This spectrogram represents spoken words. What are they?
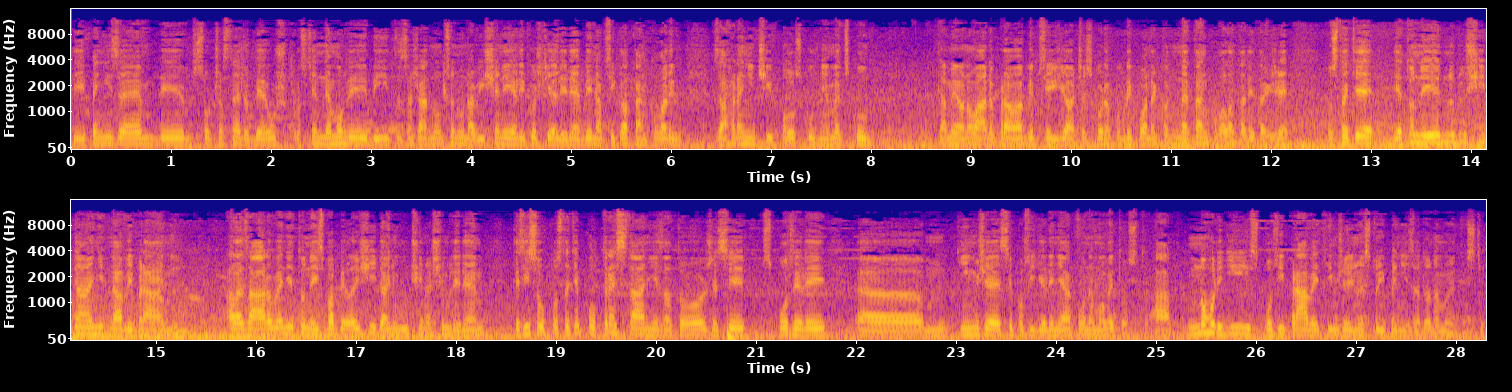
Ty peníze by v současné době už prostě nemohly být za žádnou cenu navýšeny, jelikož ti lidé by například tankovali v zahraničí, v Polsku, v Německu, kamionová doprava by přejížděla Českou republiku a netankovala tady. Takže v podstatě je to nejjednodušší daň na vybrání, ale zároveň je to nejzbabilejší daň vůči našim lidem, kteří jsou v podstatě potrestáni za to, že si spořili ehm, tím, že si pořídili nějakou nemovitost. A mnoho lidí spoří právě tím, že investují peníze do nemovitosti.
